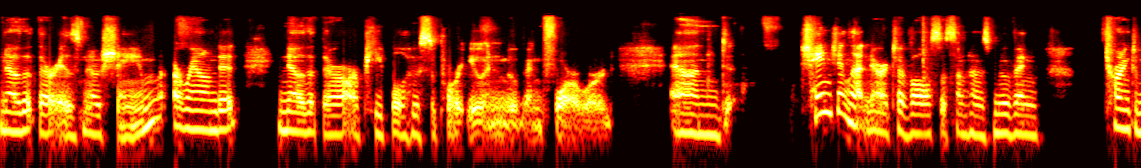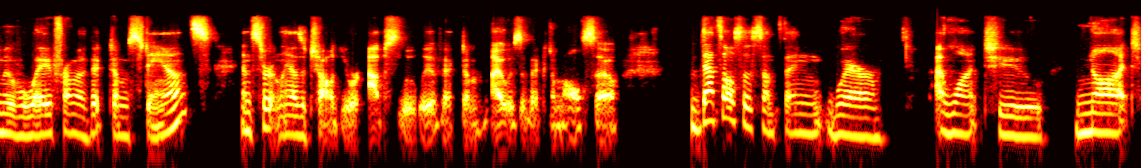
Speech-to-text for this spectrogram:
know that there is no shame around it know that there are people who support you in moving forward. And changing that narrative also sometimes moving trying to move away from a victim stance and certainly as a child you were absolutely a victim. I was a victim also. That's also something where i want to not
